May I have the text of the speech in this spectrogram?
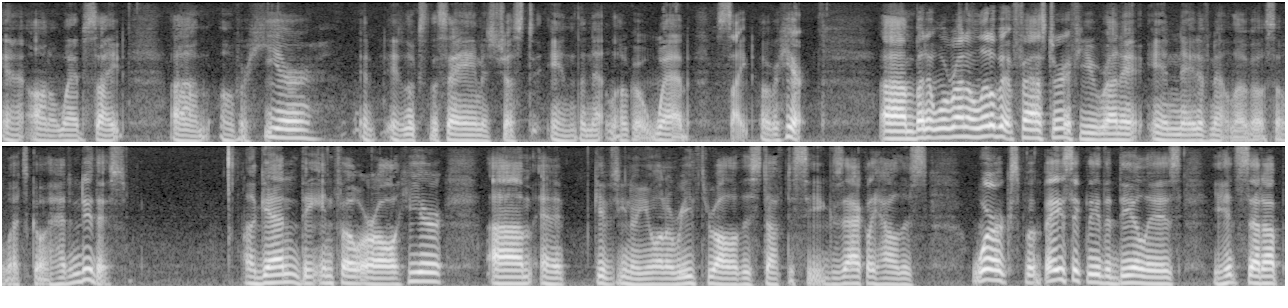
in, on a website um, over here. It, it, looks the same, it's just in the NetLogo web site over here. Um, but it will run a little bit faster if you run it in native NetLogo. So let's go ahead and do this. Again, the info are all here, um, and it gives, you know, you want to read through all of this stuff to see exactly how this works. But basically, the deal is you hit setup,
